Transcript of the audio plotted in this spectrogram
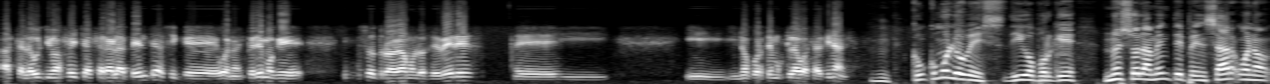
hasta la última fecha estará latente así que bueno esperemos que, que nosotros hagamos los deberes eh, y, y, y no cortemos clavo hasta el final. ¿Cómo, cómo lo ves? Digo, porque no es solamente pensar, bueno,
